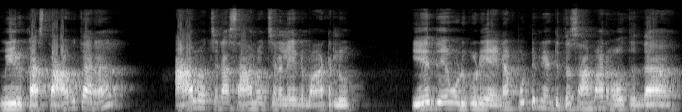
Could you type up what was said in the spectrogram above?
మీరు కాస్త ఆగుతారా? ఆలోచన సాలోచన లేని మాటలు. ఏ దేవుడి గుడి అయినా పుట్టినింటితో సమానం అవుతుందా?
